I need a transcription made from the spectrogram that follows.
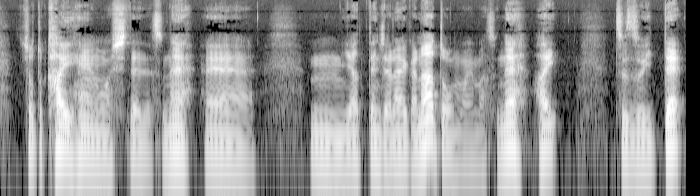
ちょっと改変をしてですね。えーうん、やってんじゃないかなと思いますね。はい。続いて、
